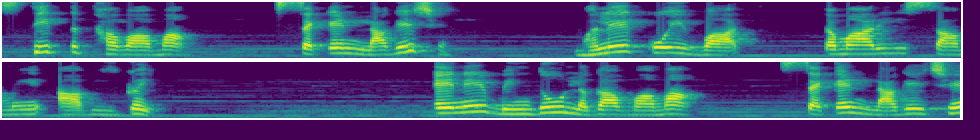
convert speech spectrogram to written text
સ્થિત થવામાં સેકન્ડ લાગે છે, ભલે કોઈ વાત તમારી સામે આવી ગઈ. એને બિંદુ લગાવવામાં સેકન્ડ લાગે છે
